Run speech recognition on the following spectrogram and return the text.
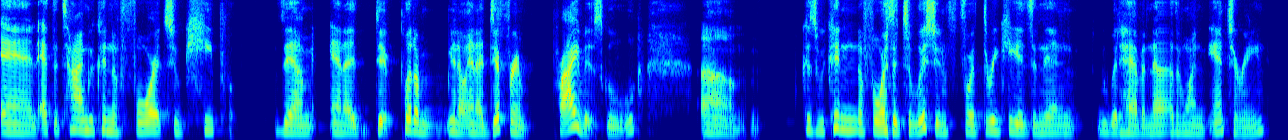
and at the time we couldn't afford to keep them in a put them you know in a different private school um, because we couldn't afford the tuition for three kids and then we would have another one entering.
